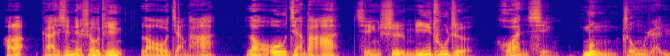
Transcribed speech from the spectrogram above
好了，感谢您收听老欧讲答案。老欧讲答案，警示迷途者，唤醒梦中人。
